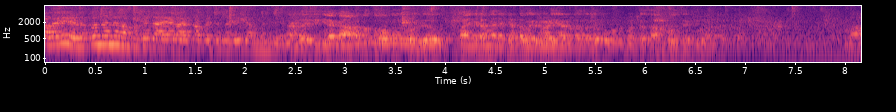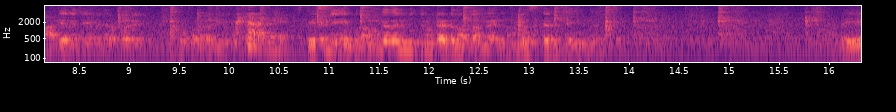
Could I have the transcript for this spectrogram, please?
വളരെ എളുപ്പം തന്നെ നമുക്ക് തയ്യാറാക്കാൻ പറ്റുന്ന ഒരു ചമ്മന്തിയാണ് അതെ ഇതിങ്ങനെ കാണുമ്പോൾ തോന്നുന്നു ഭയങ്കര മെനക്കെട്ട പരിപാടിയാണെന്നൊക്കെ തോന്നും പക്ഷെ സംഭവം സിമ്പിൾ ആണ് കേട്ടോ. നമ്മൾ ആദ്യമൊക്കെ ചെയ്യുമ്പോൾ ചിലപ്പോൾ ഒരു തോന്നുമായിരിക്കും പക്ഷെ അതെ. സ്ഥിരം ചെയ്യുമ്പോൾ നമുക്കിതൊരു ബുദ്ധിമുട്ടായിട്ട് തോന്നല്ല. നമ്മൾ സ്ഥിരം ചെയ്യുന്നത് അപ്പൊ ഈ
